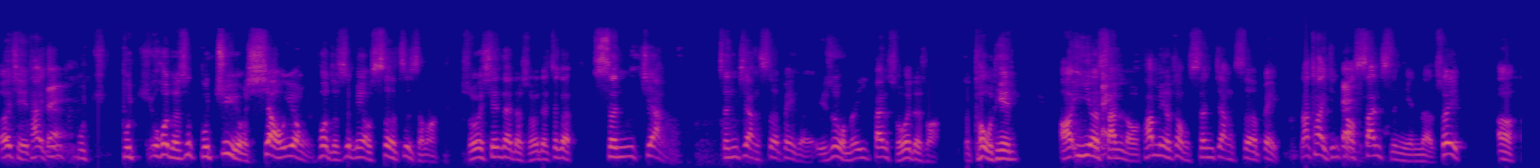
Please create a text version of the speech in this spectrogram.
而且它已经不不或者是不具有效用，或者是没有设置什么所谓现在的所谓的这个升降升降设备的，也是我们一般所谓的什么的透天啊一二三楼，它没有这种升降设备，那它已经到三十年了，所以呃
